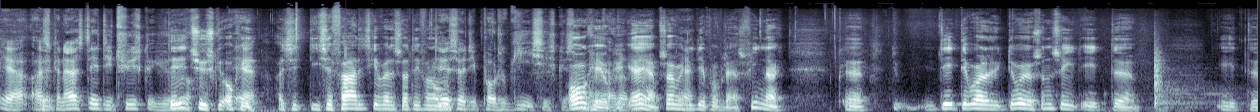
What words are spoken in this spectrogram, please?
Ja, ja askenazi, det er de tyske jøder. Det er de tyske, okay. Ja. Altså de sefardiske, hvad er det så det for nogle? Det er så de portugisiske, som Okay, okay, ja, ja, så er vi ja. lige der på plads. Fint nok. Øh, det, det, var, det var jo sådan set et, øh, et uh,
